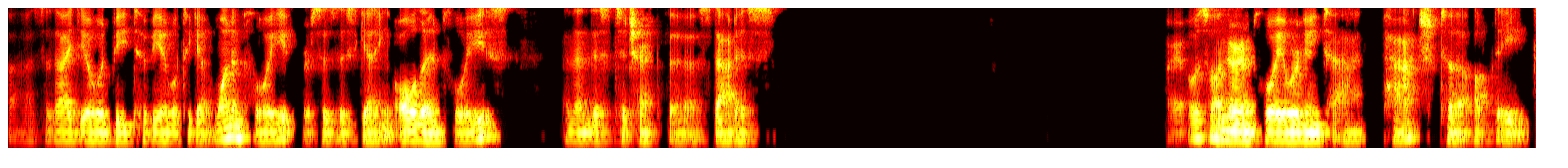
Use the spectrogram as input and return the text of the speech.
Uh, so the idea would be to be able to get one employee versus this getting all the employees, and then this to check the status. All right, also under employee, we're going to add patch to update.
